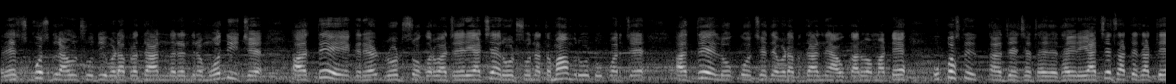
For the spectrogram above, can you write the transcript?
રેસકોર્સ ગ્રાઉન્ડ સુધી વડાપ્રધાન નરેન્દ્ર મોદી છે. તે એક રોડ શો કરવા જઈ રહ્યા છે. રોડ શોના તમામ રૂટ ઉપર છે. તે લોકો છે તે વડાપ્રધાનને આવકારવા માટે ઉપસ્થિત જે છે, થઈ રહ્યા છે. સાથે સાથે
